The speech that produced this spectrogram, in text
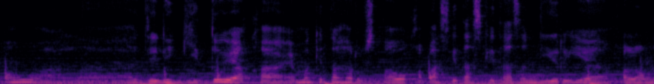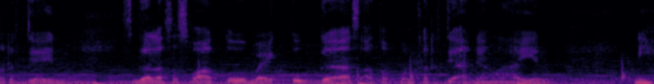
Oh alah jadi gitu ya kak. Emang kita harus tahu kapasitas kita sendiri ya kalau ngerjain segala sesuatu baik tugas ataupun kerjaan yang lain. Nih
